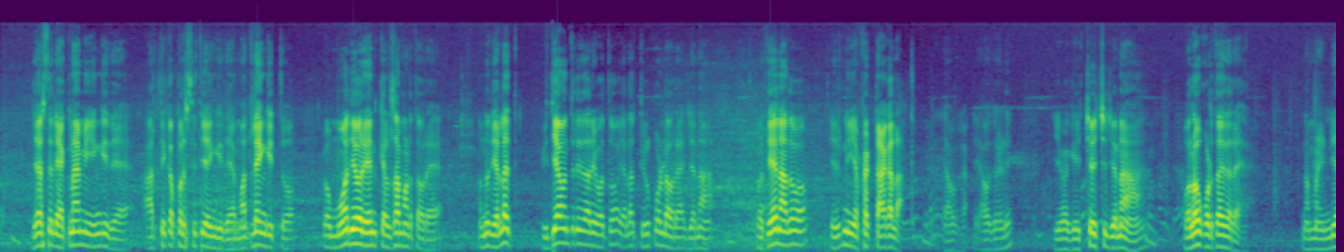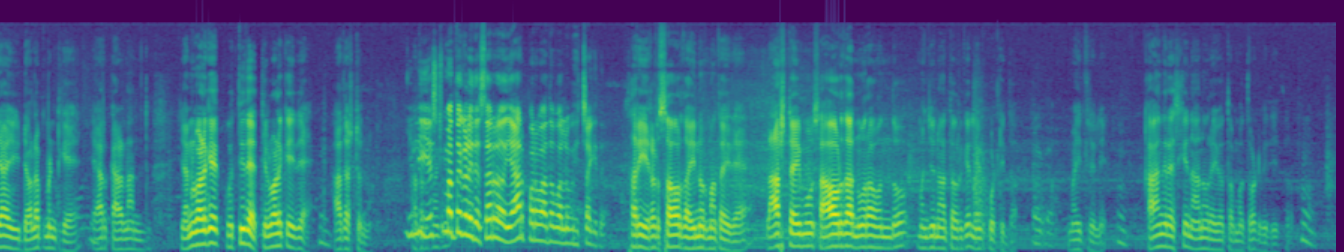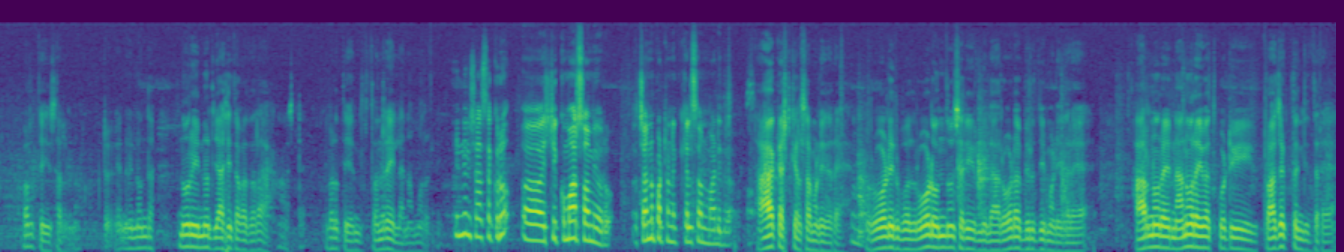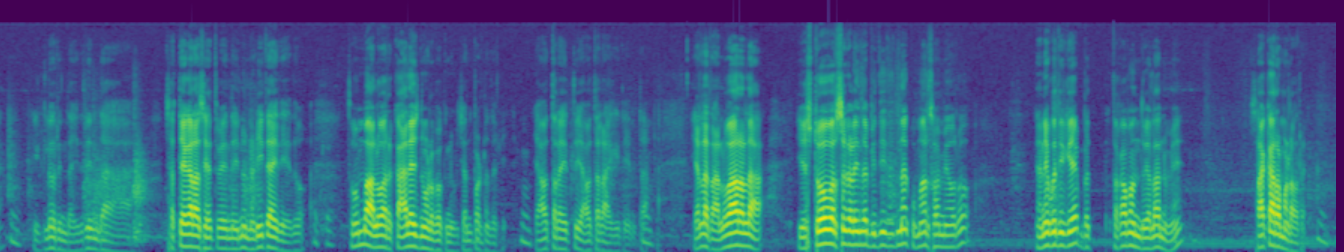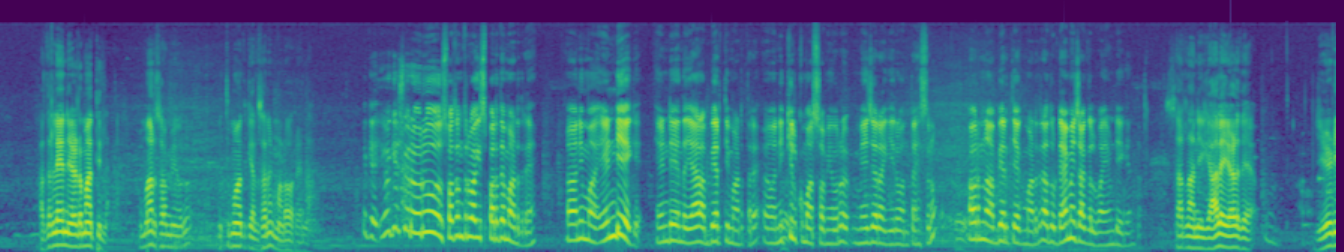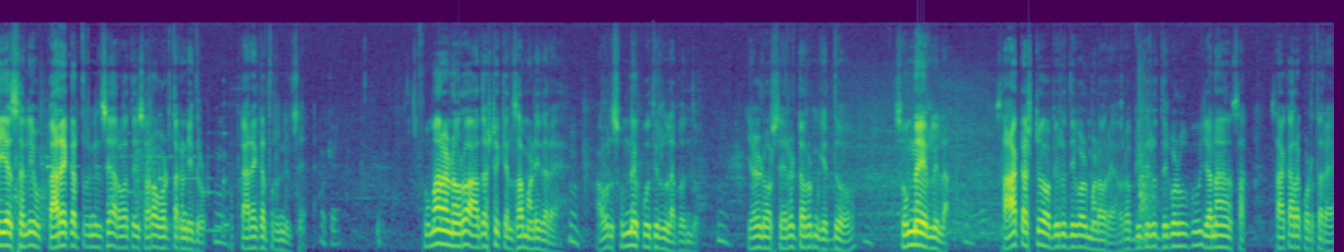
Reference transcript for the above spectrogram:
ದೇಶದಲ್ಲಿ ಎಕನಾಮಿ ಹೆಂಗಿದೆ, ಆರ್ಥಿಕ ಪರಿಸ್ಥಿತಿ ಹೆಂಗಿದೆ, ಮೊದಲು ಹೆಂಗಿತ್ತು, ಇವಾಗ ಮೋದಿಯವ್ರು ಏನು ಕೆಲಸ ಮಾಡ್ತವ್ರೆ ಅನ್ನೋದು ಎಲ್ಲ ವಿದ್ಯಾವಂತರಿದ್ದಾರೆ ಇವತ್ತು, ಎಲ್ಲ ತಿಳ್ಕೊಂಡವ್ರೆ ಜನ. ಇವತ್ತೇನದು ಏನು ಎಫೆಕ್ಟ್ ಆಗಲ್ಲ. ಯಾವಾಗ ಯಾವುದು ಹೇಳಿ? ಇವಾಗ ಹೆಚ್ಚು ಹೆಚ್ಚು ಜನ ಒಲವು ಕೊಡ್ತಾ ಇದ್ದಾರೆ. ನಮ್ಮ ಇಂಡಿಯಾ ಈ ಡೆವಲಪ್ಮೆಂಟ್ಗೆ ಯಾರು ಕಾರಣ ಜನಗಳಿಗೆ ಗೊತ್ತಿದೆ ತಿಳುವಳಿಕೆ ಇದೆ ಆದಷ್ಟು ಇಲ್ಲಿ ಎಷ್ಟು ಮತಗಳಿದೆ? ಸರ್ ಯಾರ ಪರವಾದ ಒಲವು ಹೆಚ್ಚಾಗಿದೆ? ಸರಿ ಎರಡು ಸಾವಿರದ ಐನೂರು ಮತ ಇದೆ. ಲಾಸ್ಟ್ ಟೈಮು ಸಾವಿರದ ನೂರ ಒಂದು ಮಂಜುನಾಥ್ ಅವ್ರಿಗೆ ಲೀಡ್ ಕೊಟ್ಟಿದ್ದು ಮೈತ್ರಿಲಿ. ಕಾಂಗ್ರೆಸ್ಗೆ ನಾನ್ನೂರ ಐವತ್ತೊಂಬತ್ತು ಓಟ್ ಬಿದ್ದಿತ್ತು. ಬರುತ್ತೆ ಈ ಸರ್ ಏನು ಇನ್ನೊಂದು ನೂರು ಇನ್ನೂರು ಜಾಸ್ತಿ ತಗೋತಾರ? ಅಷ್ಟೇ. ಬರುತ್ತೆ ಏನು ತೊಂದರೆ ಇಲ್ಲ ನಮ್ಮೂರಲ್ಲಿ. ಹಿಂದಿನ ಶಾಸಕರು ಎಚ್. ಡಿ. ಕುಮಾರಸ್ವಾಮಿ ಅವರು ಚನ್ನಪಟ್ಟಣಕ್ಕೆ ಕೆಲಸವನ್ನು ಮಾಡಿದ್ರು. ಸಾಕಷ್ಟು ಕೆಲಸ ಮಾಡಿದ್ದಾರೆ. ರೋಡ್ ಇರ್ಬೋದು ರೋಡ್ ಒಂದೂ ಸರಿ ಇರಲಿಲ್ಲ. ರೋಡ್ ಅಭಿವೃದ್ಧಿ ಮಾಡಿದ್ದಾರೆ. ಆರುನೂರ ನಾನ್ನೂರೈವತ್ತು ಕೋಟಿ ಪ್ರಾಜೆಕ್ಟ್ ತಂದಿದ್ದಾರೆ. ಇಗ್ಲೂರಿಂದ ಇದರಿಂದ ಸತ್ಯಾಗ್ರಹ ಸೇತುವೆಯಿಂದ ಇನ್ನೂ ನಡೀತಾ ಇದೆ ಇದು. ತುಂಬ ಹಲವಾರು ಕಾಲೇಜ್ ನೋಡ್ಬೇಕು ನೀವು ಚನ್ನಪಟ್ಟಣದಲ್ಲಿ. ಯಾವ ಥರ ಇತ್ತು ಯಾವ ಥರ ಆಗಿದೆ ಅಂತ. ಎಲ್ಲ ಹಲವಾರಲ್ಲ ಎಷ್ಟೋ ವರ್ಷಗಳಿಂದ ಬಿದ್ದಿದ್ದನ್ನ ಕುಮಾರಸ್ವಾಮಿ ಅವರು ನೆನೆಗುದಿಗೆ ಬ ತಗೊಬಂದು ಎಲ್ಲನೂ ಸಾಕಾರ ಮಾಡೋರೆ. ಅದರಲ್ಲೇನು ಎರಡು ಮಾತಿಲ್ಲ. ಕುಮಾರಸ್ವಾಮಿ ಅವರು ಉತ್ತಮವಾದ ಕೆಲಸನೇ ಮಾಡೋರೆಲ್ಲ ಓಕೆ ಯೋಗೇಶ್ವರ್ ಅವರು ಸ್ವತಂತ್ರವಾಗಿ ಸ್ಪರ್ಧೆ ಮಾಡಿದ್ರೆ ನಿಮ್ಮ ಎನ್ ಡಿ ಎಗೆ ಎನ್ ಡಿ ಎಂದ ಯಾರು ಅಭ್ಯರ್ಥಿ ಮಾಡ್ತಾರೆ ನಿಖಿಲ್ ಕುಮಾರಸ್ವಾಮಿ ಅವರು ಮೇಜರ್ ಆಗಿರುವಂಥ ಹೆಸರು ಅವ್ರನ್ನ ಅಭ್ಯರ್ಥಿಯಾಗಿ ಮಾಡಿದ್ರೆ ಅದು ಡ್ಯಾಮೇಜ್ ಆಗಲ್ವಾ ಎನ್ ಡಿ ಎಗೆ ಅಂತ? ಸರ್ ನಾನು ಈಗಾಗಲೇ ಹೇಳಿದೆ ಜೆ ಡಿ ಎಸ್ಸಲ್ಲಿ ಕಾರ್ಯಕರ್ತರು ನಿಲ್ಲಿಸಿ ಅರವತ್ತೈದು ಸಾವಿರ ಓಟ್ ತಗೊಂಡಿದ್ರು. ಕಾರ್ಯಕರ್ತರು ನಿಲ್ಲಿಸಿ ಓಕೆ. ಕುಮಾರಣ್ಣವರು ಆದಷ್ಟು ಕೆಲಸ ಮಾಡಿದ್ದಾರೆ. ಅವರು ಸುಮ್ಮನೆ ಕೂತಿರಲಿಲ್ಲ ಬಂದು. ಎರಡು ವರ್ಷ, ಎರಡು ಟರ್ಮ್ ಗೆದ್ದು ಸುಮ್ಮನೆ ಇರಲಿಲ್ಲ. ಸಾಕಷ್ಟು ಅಭಿವೃದ್ಧಿಗಳು ಮಾಡವ್ರೆ ಅವ್ರ ಅಭಿವೃದ್ಧಿಗಳಿಗೂ ಜನ ಸಹಕಾರ ಕೊಡ್ತಾರೆ.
